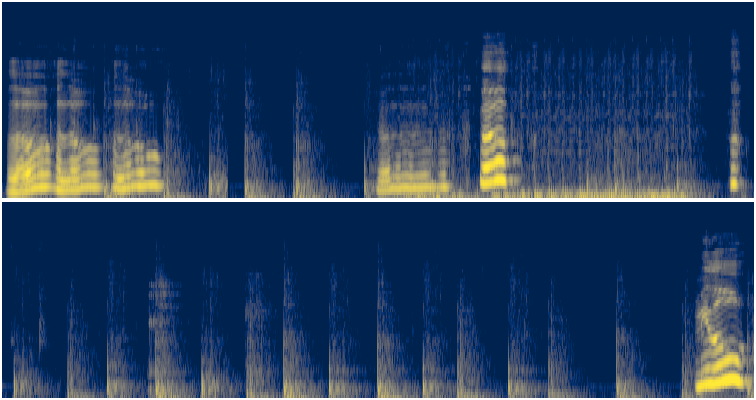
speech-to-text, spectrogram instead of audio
Hello, hello, hello. Uh, ah. Milo?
